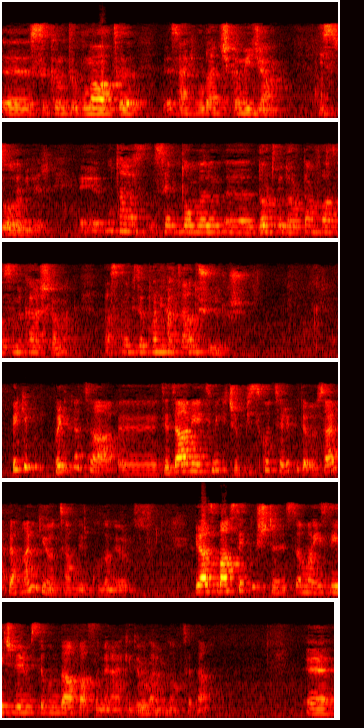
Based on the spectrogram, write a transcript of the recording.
e, sıkıntı, bunaltı, e, sanki buradan çıkamayacağım hissi olabilir. E, bu tarz semptomların e, 4 ve 4'ten fazlasını karşılamak aslında bize panik atağı düşündürür. Peki panik atağı e, tedavi etmek için psikoterapide özellikle hangi yöntemleri kullanıyoruz? Biraz bahsetmiştiniz ama izleyicilerimiz de bunu daha fazla merak ediyorlar bu noktada. Ee,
